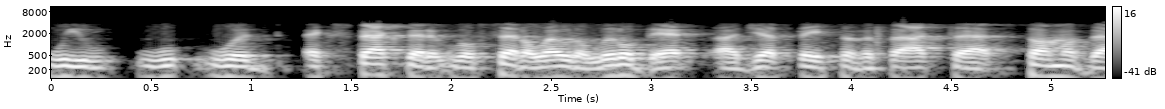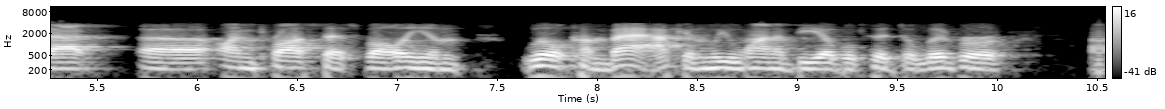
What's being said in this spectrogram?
we would expect that it will settle out a little bit, uh, just based on the fact that some of that uh, unprocessed volume will come back, and we wanna be able to deliver uh,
